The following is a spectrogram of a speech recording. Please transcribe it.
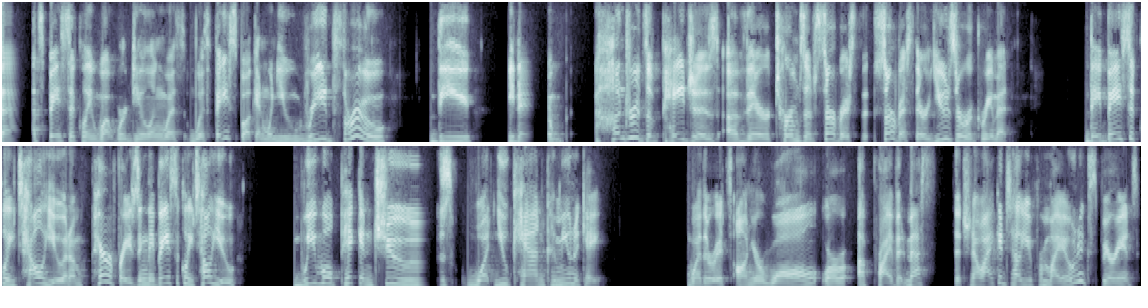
That's basically what we're dealing with with Facebook. And when you read through the, you know, hundreds of pages of their terms of service, service, their user agreement, they basically tell you, and I'm paraphrasing, they basically tell you we will pick and choose what you can communicate, whether it's on your wall or a private message. Now, I can tell you from my own experience,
